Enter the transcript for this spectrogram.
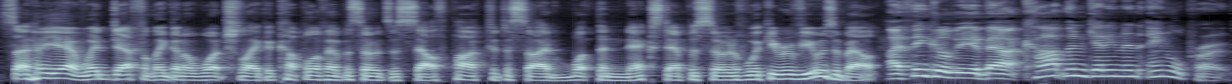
So yeah, we're definitely gonna watch like a couple of episodes of South Park to decide what the next episode of Wiki Review is about. I think it'll be about Cartman getting an anal probe.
